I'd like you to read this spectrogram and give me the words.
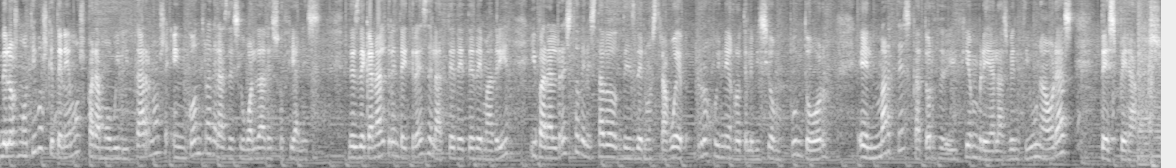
de los motivos que tenemos para movilizarnos en contra de las desigualdades sociales. Desde Canal 33 de la TDT de Madrid y para el resto del Estado desde nuestra web rojoynegrotelevisión.org, el martes 14 de diciembre a las 21 horas te esperamos.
